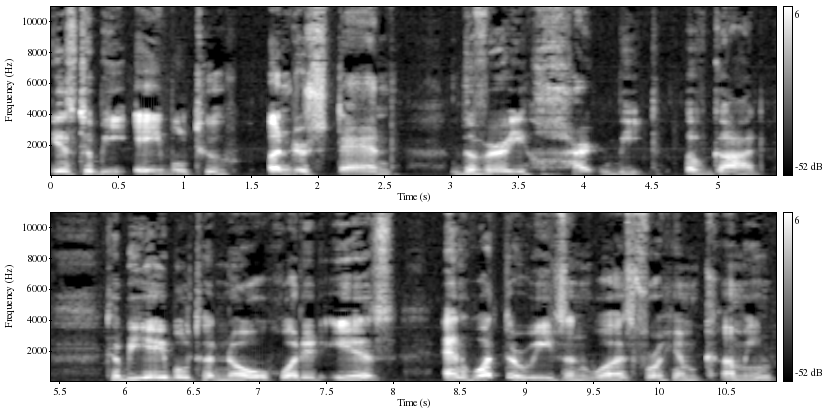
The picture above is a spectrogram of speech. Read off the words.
is to be able to understand the very heartbeat of God, to be able to know what it is and what the reason was for Him coming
